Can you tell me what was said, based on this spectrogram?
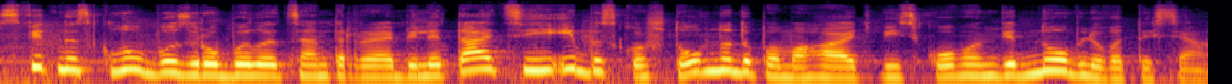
З фітнес-клубу зробили центр реабілітації і безкоштовно допомагають військовим відновлюватися.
